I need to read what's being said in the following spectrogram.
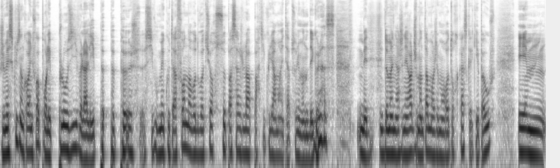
Je m'excuse encore une fois pour les plosives, là, les p, p, p Si vous m'écoutez à fond dans votre voiture, ce passage-là particulièrement était absolument dégueulasse. Mais de manière générale, je m'entends, moi j'ai mon retour casque qui est pas ouf. Et hum,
